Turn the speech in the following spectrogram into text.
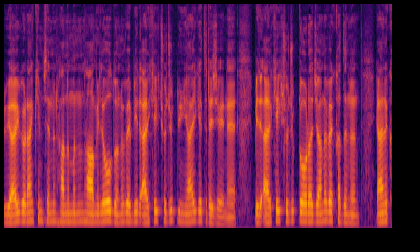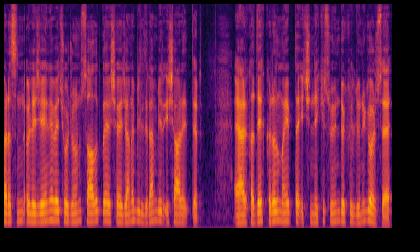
rüyayı gören kimsenin hanımının hamile olduğunu ve bir erkek çocuk dünyaya getireceğine, bir erkek çocuk doğuracağını ve kadının, yani karısının öleceğini ve çocuğunu sağlıkla yaşayacağını bildiren bir işarettir. Eğer kadeh kırılmayıp da içindeki suyun döküldüğünü görse,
